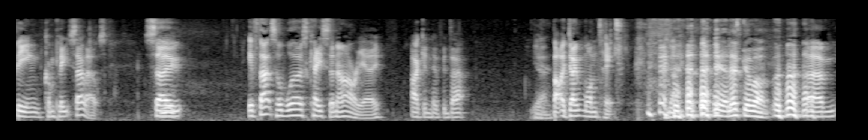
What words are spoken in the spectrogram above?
being complete sellouts. So Mm. if that's a worst case scenario, I can live with that. Yeah. But I don't want it. yeah, let's go up. um,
